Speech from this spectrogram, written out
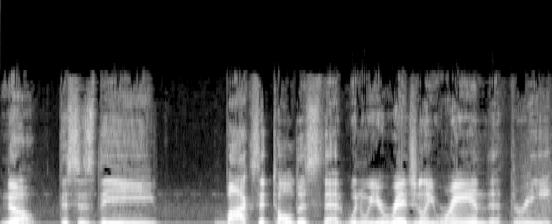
No. This is the box that told us that when we originally ran the three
